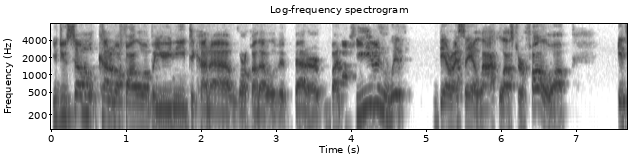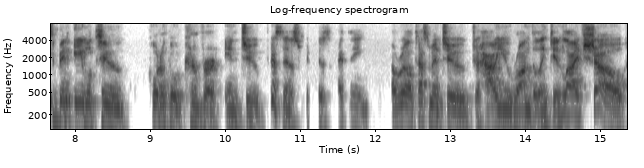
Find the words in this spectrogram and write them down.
You do some kind of a follow up, but you need to kind of work on that a little bit better. But even with dare I say a lackluster follow up, it's been able to quote unquote convert into business, which is I think a real testament to to how you run the LinkedIn Live show,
